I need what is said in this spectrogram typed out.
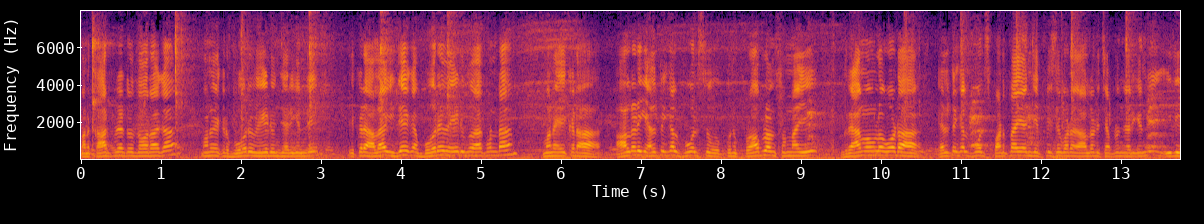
మన కార్పొరేటర్ ద్వారాగా మనం ఇక్కడ బోరు వేయడం జరిగింది. ఇక్కడ అలా ఇదే బోరే వేయడం కాకుండా మన ఇక్కడ ఆల్రెడీ ఎలక్ట్రికల్ పోల్స్ కొన్ని ప్రాబ్లమ్స్ ఉన్నాయి. గ్రామంలో కూడా ఎలక్ట్రికల్ పోల్స్ పడతాయి అని చెప్పేసి కూడా ఆల్రెడీ చెప్పడం జరిగింది. ఇది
